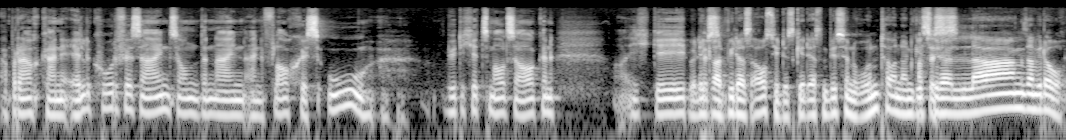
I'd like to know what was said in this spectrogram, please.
aber auch keine L-Kurve sein, sondern ein, ein flaches U, würde ich jetzt mal sagen. Ich gehe. überlege gerade, wie das aussieht. Es geht erst ein bisschen runter und dann geht also es wieder langsam wieder hoch.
